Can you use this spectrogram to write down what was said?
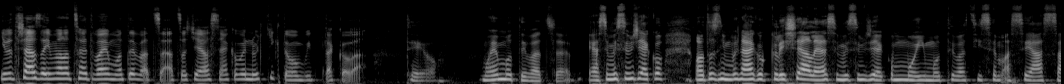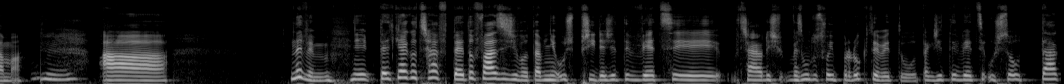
Mě by třeba zajímalo, co je tvoje motivace a co tě vlastně jako nutí k tomu být taková. Ty jo. Moje motivace. Já si myslím, že jako, ono to zní možná jako kliše, ale já si myslím, že jako mojí motivací jsem asi já sama. Mm. A Nevím, teďka jako třeba v této fázi života mně už přijde, že ty věci, třeba když vezmu tu svoji produktivitu, takže ty věci už jsou tak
